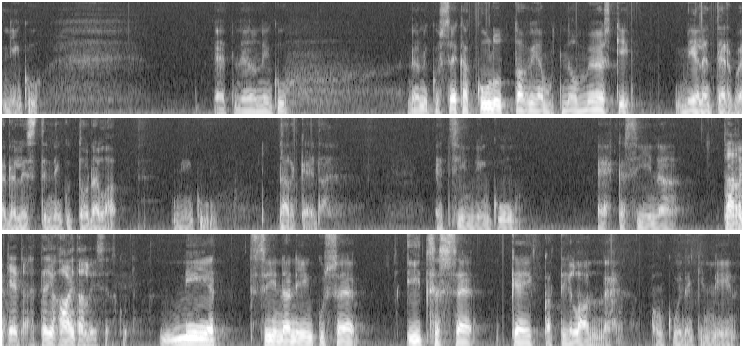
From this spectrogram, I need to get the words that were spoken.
Niin kuin, että ne on, niin kuin, ne on niin kuin sekä kuluttavia, mutta ne on myöskin mielenterveydellisesti niin kuin todella niin kuin tärkeitä. Et siinä niin kuin, ehkä siinä... Tärkeitä, että ei ole haitallisia. Niin, että siinä niin kuin se itse se keikkatilanne on kuitenkin niin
